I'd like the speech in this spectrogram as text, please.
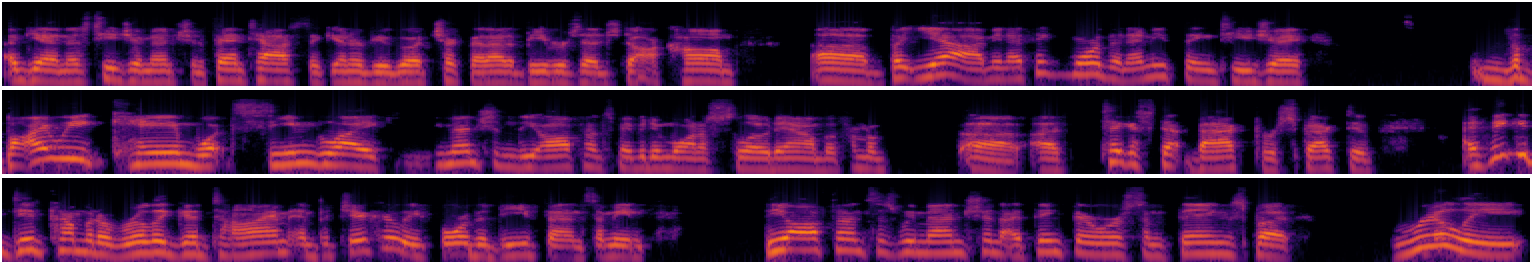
again, as TJ mentioned, fantastic interview. Go check that out at beaversedge.com. Uh, but yeah, I mean, I think more than anything, TJ, the bye week came what seemed like you mentioned the offense maybe didn't want to slow down, but from a, uh, a take a step back perspective, I think it did come at a really good time, and particularly for the defense. I mean, the offense, as we mentioned, I think there were some things, but really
